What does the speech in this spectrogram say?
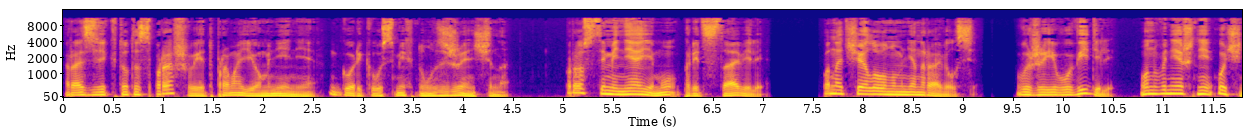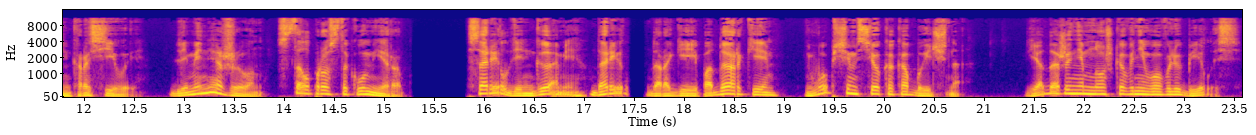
«Разве кто-то спрашивает про мое мнение?» — горько усмехнулась женщина. «Просто меня ему представили. Поначалу он мне нравился. Вы же его видели? Он внешне очень красивый. Для меня же он стал просто кумиром. Сорил деньгами, дарил дорогие подарки. В общем, все как обычно. Я даже немножко в него влюбилась.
